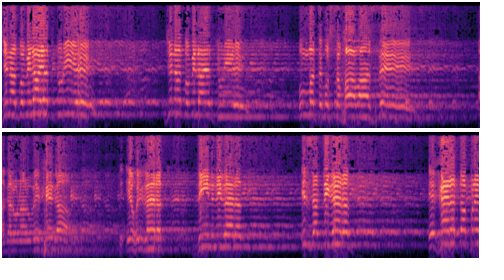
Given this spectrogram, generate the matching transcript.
جنہ تو ولایت ٹری ہے جنہ تو ولایت ٹری ہے امت مستفا واسطے اگر انہوں ویکھے گا تو یہ ہوئی غیرت دین دی غیرت عزت دی غیرت یہ غیرت اپنے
